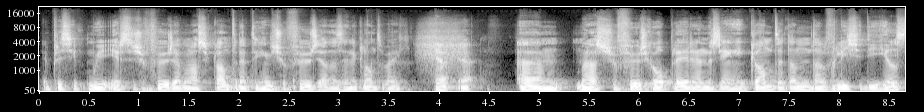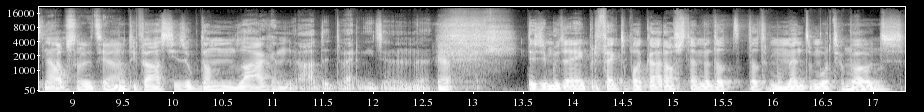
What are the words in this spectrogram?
In principe moet je eerst een chauffeur hebben. Als je klanten hebt en geen chauffeurs, ja, dan zijn de klanten weg. Ja, ja. Ehm, maar als je chauffeurs gaat opleiden en er zijn geen klanten, dan, dan verlies je die heel snel. Absoluut, ja. De motivatie is ook dan laag en ja, dit werkt niet. En, eh, ja. Dus je moet eigenlijk perfect op elkaar afstemmen dat, dat er momentum wordt gebouwd,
